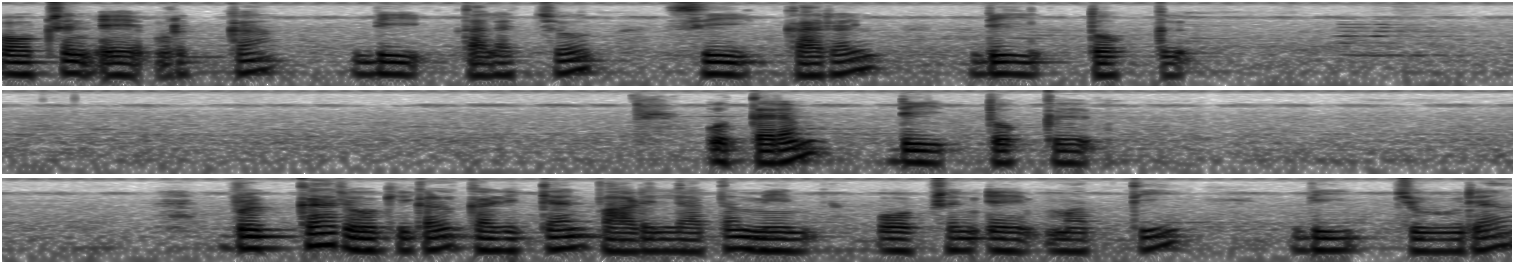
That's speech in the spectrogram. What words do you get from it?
ഓപ്ഷൻ എ വൃക്ക ബി തലച്ചോർ സി കരൾ. ഡി ത്വക്ക് ഉത്തരം ഡി ത്വക്ക് വൃക്ക രോഗികൾ കഴിക്കാൻ പാടില്ലാത്ത മീൻ. ഓപ്ഷൻ എ മത്തി. ബി ചൂര.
